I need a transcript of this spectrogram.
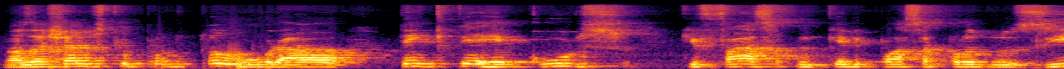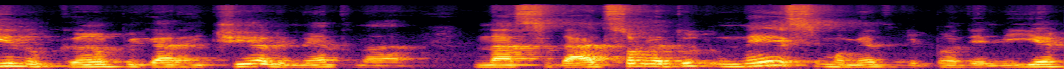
Nós achamos que o produtor rural tem que ter recurso que faça com que ele possa produzir no campo e garantir alimento na, na cidade, sobretudo nesse momento de pandemia.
